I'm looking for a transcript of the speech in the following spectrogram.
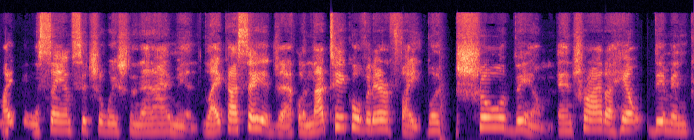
might be in the same situation that I'm in. Like I said, Jacqueline, not take over their fight, but show them and try to help them and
